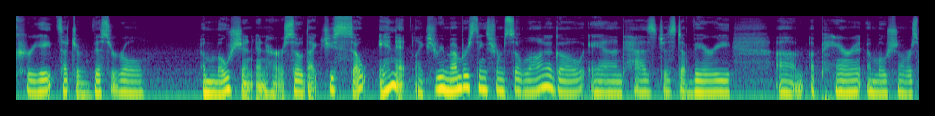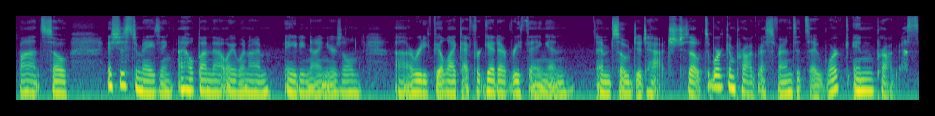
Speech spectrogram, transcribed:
create such a visceral emotion in her. So like she's so in it. Like she remembers things from so long ago and has just a very um, apparent emotional response. So it's just amazing. I hope I'm that way when I'm 89 years old. Uh, I already feel like I forget everything and am so detached. So it's a work in progress, friends. It's a work in progress.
